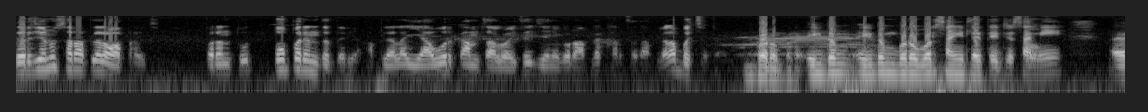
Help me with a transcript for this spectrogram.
गरजेनुसार आपल्याला वापरायची परंतु तोपर्यंत तरी आपल्याला यावर काम चालवायचं जेणेकरून आपल्या खर्चात आपल्याला बचत होईल. बरोबर एकदम एकदम बरोबर सांगितलं तेजस हो. आणि अं,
